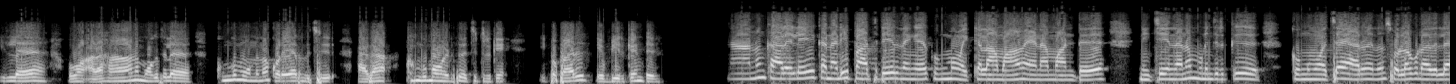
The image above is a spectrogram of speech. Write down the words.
இல்ல உன் அழகான முகத்துல குங்குமம் ஒண்ணுதான் குறையா இருந்துச்சு. அதான் குங்குமம் எடுத்து வச்சிட்டு இருக்கேன் இப்ப பாரு எப்படி இருக்கேன்ட்டு. நானும் காலையிலேயே கண்ணாடி பார்த்துட்டே இருந்தேங்க. குங்குமம் வைக்கலாமா வேணாமான்ட்டு. நிச்சயம் தானே முடிஞ்சிருக்கு. குங்குமம் வச்சா யாரும் எதுவும் சொல்லக்கூடாதுல்ல.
